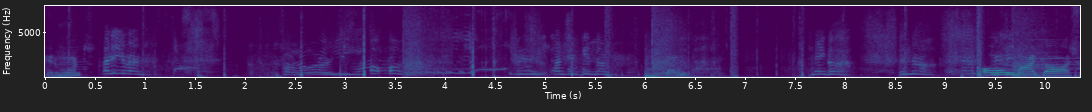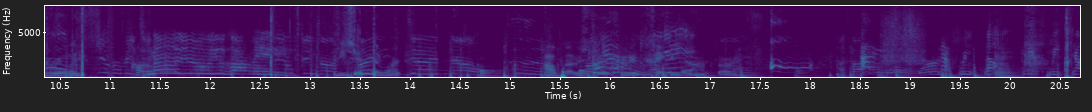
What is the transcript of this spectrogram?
Hit him once. How do you run? Forty. Oh, oh. I'm drinking them. Got him. Mango. No. Oh my gosh, really? No, you, you got me. Did you say that what? I'll post it if we get to take him down. Sorry. Me, no, me, no.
